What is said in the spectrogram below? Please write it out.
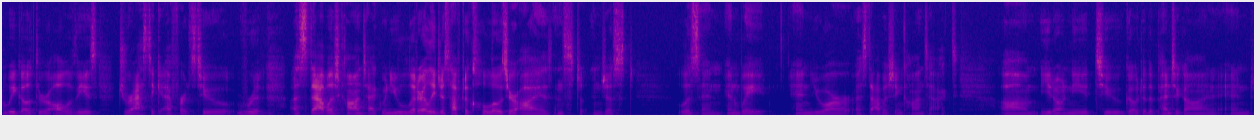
we go through all of these drastic efforts to re- establish contact when you literally just have to close your eyes and, st- and just listen and wait, and you are establishing contact. Um, you don't need to go to the Pentagon and,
